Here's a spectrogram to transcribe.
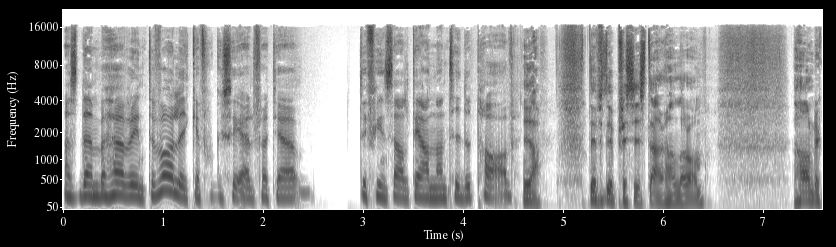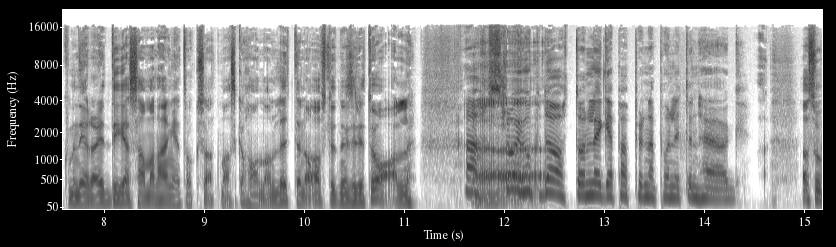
Alltså den behöver inte vara lika fokuserad för att jag, det finns alltid annan tid att ta av. Ja, det, det är precis det här handlar om. Han rekommenderar i det sammanhanget också att man ska ha någon liten avslutningsritual. Ah, slå Eh, ihop datorn, lägga papperna på en liten hög. Alltså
